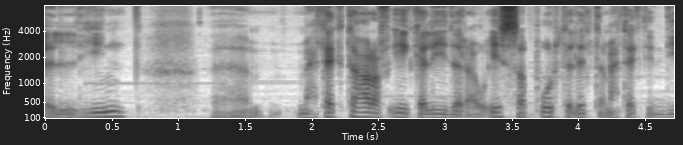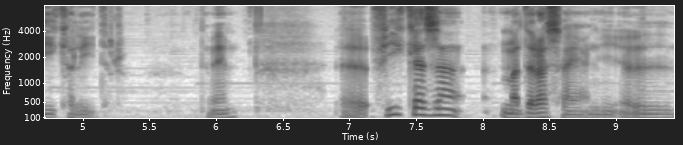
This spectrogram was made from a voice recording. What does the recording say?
ال lean آه محتاج تعرف إيه ك leader أو إيه ال support اللي أنت محتاج تديه ك leader. تمام؟ آه في كذا مدرسة يعني ال-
